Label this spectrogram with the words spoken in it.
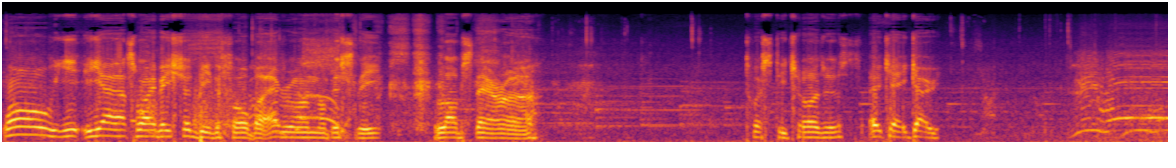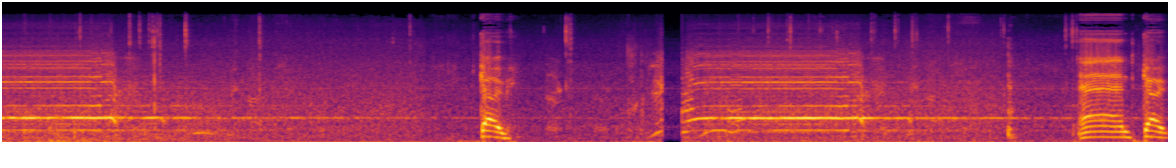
Whoa, yeah, that's why they should be the four, but everyone obviously loves their, uh, twisty chargers. Okay, go. Go. And go.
